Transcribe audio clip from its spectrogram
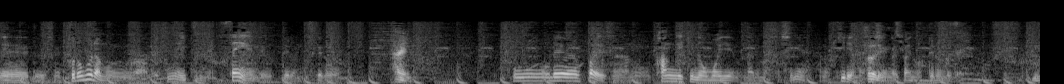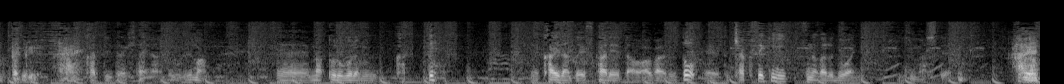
えーとですね、プログラムはですね、いつも1000円で売ってるんですけど、はい。これはやっぱりですね、あの、感激の思い出になりましたしね、あの、綺麗な写真がいっぱい載ってるので、全くはい。買っていただきたいなということで、まあ、えーまあ、プログラム買って、えー階段とエスカレーターを上がると、えーと客席につながるドアに行きまして、はい。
